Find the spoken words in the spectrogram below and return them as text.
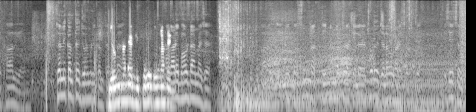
उठा लिया चल निकलते हैं जोन में निकलते हैं। जोन है। रहे भीतर जोन हाँ, रहे गाड़ी बहुत डैमेज है। सुन ना तीन नंबर तेरा अकेले है छोड़ दे जला गाड़ी चलते इसे चलते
